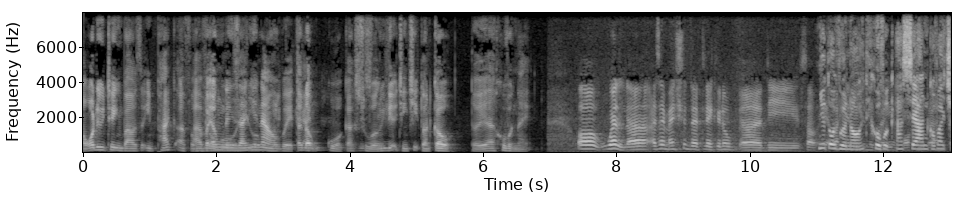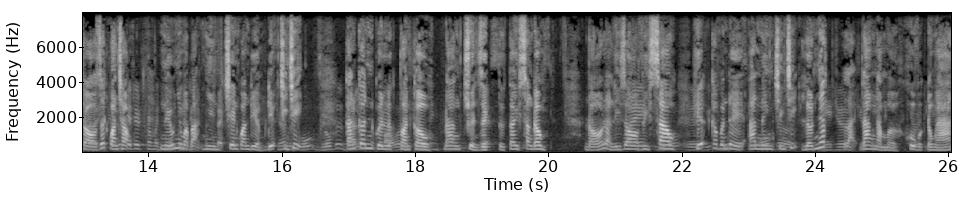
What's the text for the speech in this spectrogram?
Uh, what do you think about the impact of uh, vậy ông đánh giá như thế nào về tác động của các xu hướng địa chính trị toàn cầu tới uh, khu vực này? Như tôi vừa nói thì khu vực ASEAN có vai trò rất quan trọng nếu như mà bạn nhìn trên quan điểm địa chính trị. Cán cân quyền lực toàn cầu đang chuyển dịch từ Tây sang Đông đó là lý do vì sao hiện các vấn đề an ninh chính trị lớn nhất lại đang nằm ở khu vực Đông Á.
